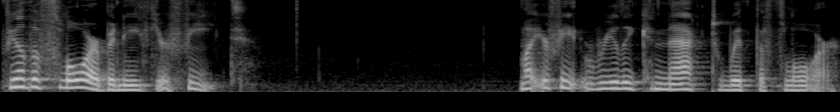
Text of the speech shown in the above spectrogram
Feel the floor beneath your feet. Let your feet really connect with the floor.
